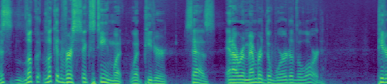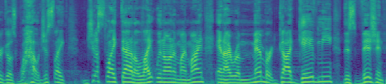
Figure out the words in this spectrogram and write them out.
This, look, look at verse 16, what, what Peter says. And I remembered the word of the Lord. Peter goes, Wow, just like, just like that, a light went on in my mind, and I remembered God gave me this vision.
